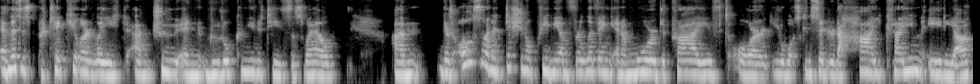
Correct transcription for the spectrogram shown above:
and this is particularly um, true in rural communities as well. Um, there's also an additional premium for living in a more deprived or you know what's considered a high crime area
